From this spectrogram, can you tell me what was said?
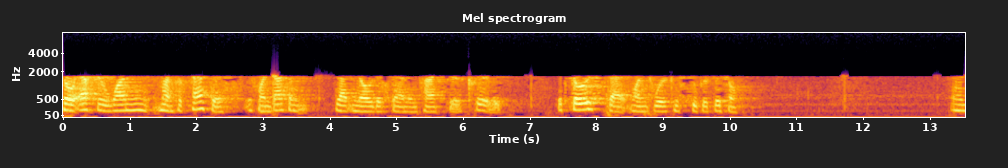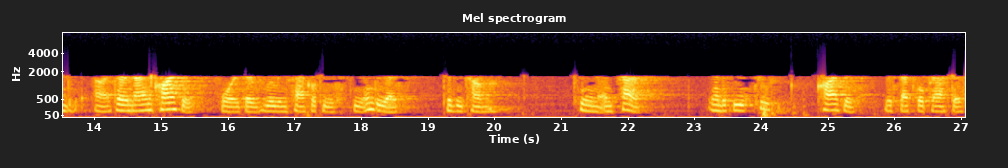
So after one month of practice, if one doesn't yet know the standing posture clearly, it shows that one's work is superficial. And uh, there are nine causes for the ruling faculties, the indriyas, to become keen and sharp. And if these two causes, respectful practice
